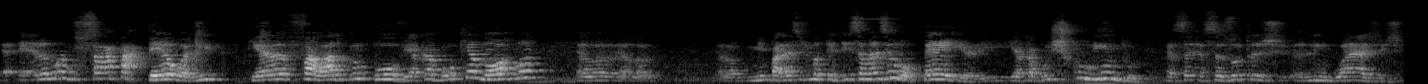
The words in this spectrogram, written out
era um sarapatel ali que era falado pelo povo. E acabou que a norma ela, ela, ela me parece de uma tendência mais europeia e acabou excluindo essa, essas outras linguagens.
